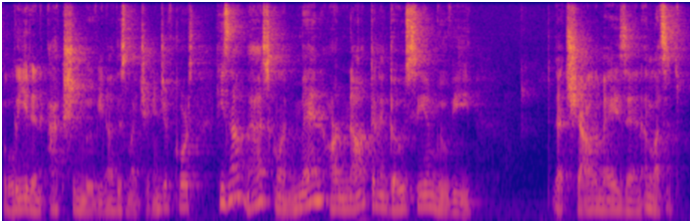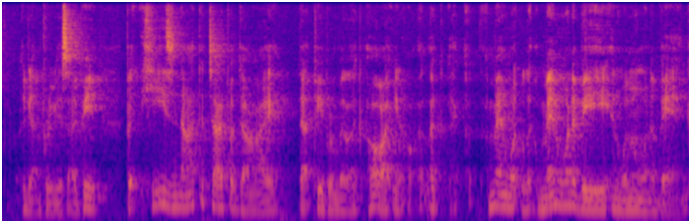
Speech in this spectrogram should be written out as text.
lead an action movie. Now, this might change, of course. He's not masculine. Men are not going to go see a movie that Chalamet's in, unless it's, again, previous IP but he's not the type of guy that people are like, oh, I, you know, like men what like men want to be and women want to bang.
